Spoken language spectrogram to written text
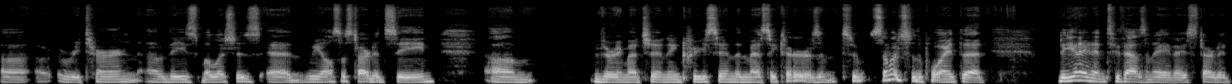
uh, a return of these militias, and we also started seeing um, very much an increase in the domestic terrorism. To, so much to the point that beginning in 2008, I started,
